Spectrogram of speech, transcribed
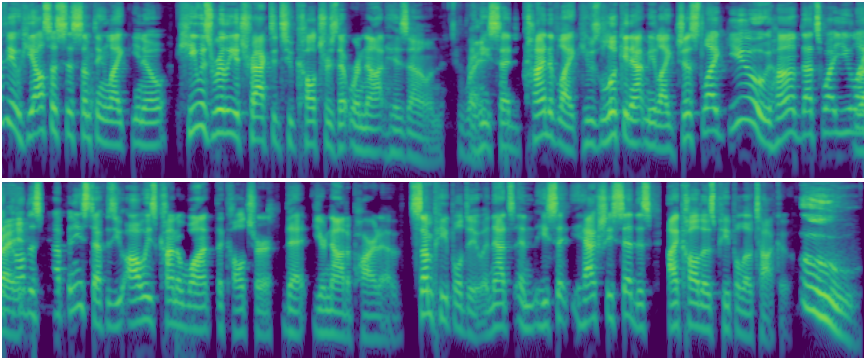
interview, he also says something like, you know, he was really attracted to cultures that were not his own. Right. And he said, kind of like he was looking at me like, just like you, huh? That's why you like Right. all this Japanese stuff, is you always kind of want the culture that you're not a part of. Some people do. And that's and he said he actually said this, I call those people otaku. Ooh,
